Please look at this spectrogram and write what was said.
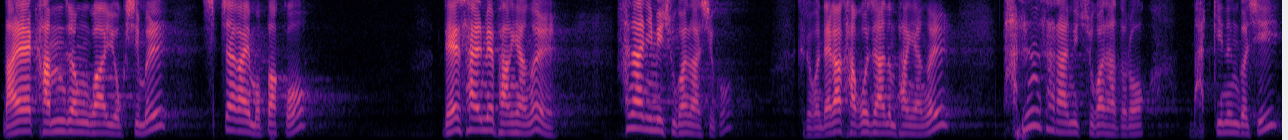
나의 감정과 욕심을 십자가에 못 박고 내 삶의 방향을 하나님이 주관하시고 그리고 내가 가고자 하는 방향을 다른 사람이 주관하도록 맡기는 것이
